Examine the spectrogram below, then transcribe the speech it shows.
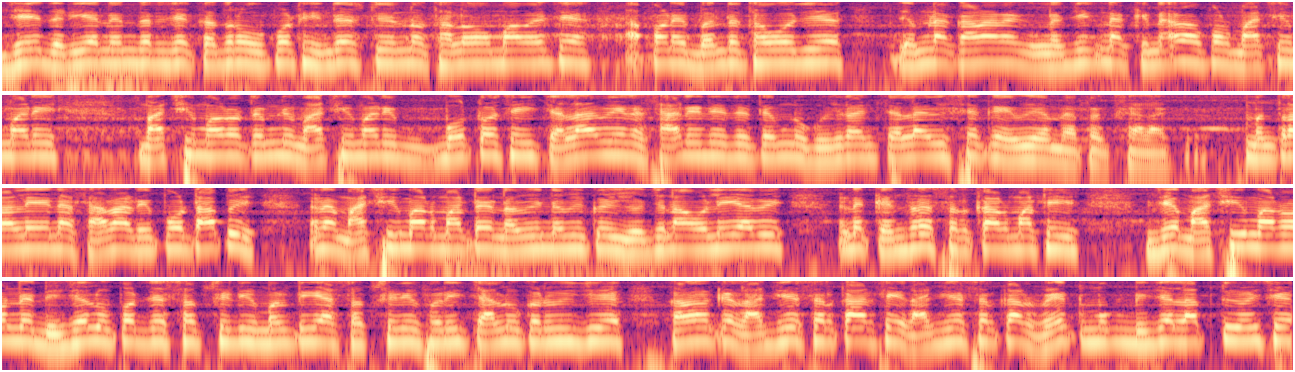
જે દરિયાની અંદર જે કદરો ઉપરથી ઇન્ડસ્ટ્રીનો ઠાલવવામાં આવે છે, આ પણ એ બંધ થવો જોઈએ. જેમના કારણે નજીકના કિનારા પર માછીમારી માછીમારો તેમની માછીમારી બોટો છે એ ચલાવી અને સારી રીતે તેમનું ગુજરાન ચલાવી શકે એવી અમે અપેક્ષા રાખીએ. મંત્રાલયના સારા રિપોર્ટ આપી અને માછીમાર માટે નવી નવી કોઈ યોજનાઓ લઈ આવી અને કેન્દ્ર સરકારમાંથી જે માછીમારોને ડીઝલ ઉપર જે સબસિડી મળતી, આ સબસિડી ફરી ચાલુ કરવી જોઈએ. કારણ કે રાજ્ય સરકાર છે રાજ્ય સરકાર વેટ મુક્ત ડીઝલ આપતી હોય છે,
